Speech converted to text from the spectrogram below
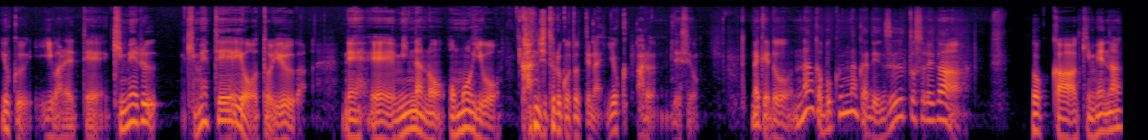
よく言われて決める決めてよというね、えー、みんなの思いを感じ取ることってのはよくあるんですよ。だけどなんか僕の中でずっとそれがそっか決めな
